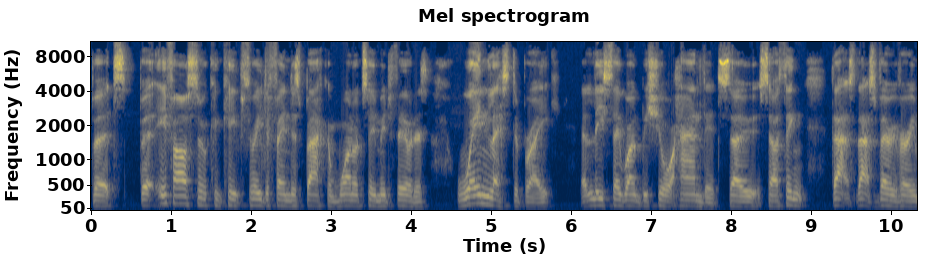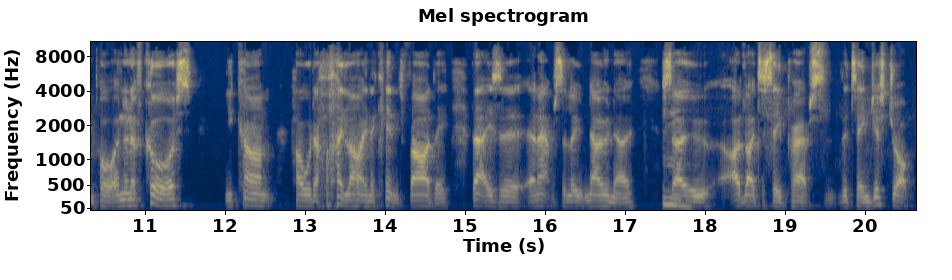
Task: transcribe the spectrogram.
But but if Arsenal can keep three defenders back and one or two midfielders when Leicester break, at least they won't be short-handed. So, so I think that's that's very very important. And of course, you can't hold a high line against Vardy. That is a, an absolute no-no. Mm. So, I'd like to see perhaps the team just drop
